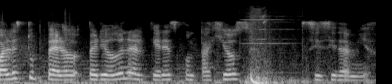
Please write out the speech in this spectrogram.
cuál es tu periodo en el que eres contagioso. Sí, sí da miedo.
